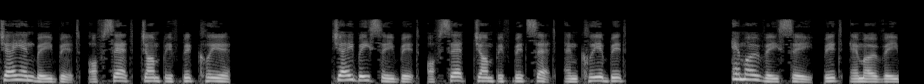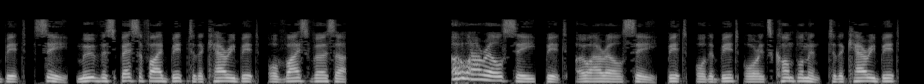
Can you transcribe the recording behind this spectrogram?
JNB bit, offset, jump if bit clear JBC bit, offset, jump if bit set, and clear bit MOVC, bit, MOV bit, C, move the specified bit to the carry bit, or vice versa. ORLC, bit, ORLC, bit, or the bit or its complement to the carry bit.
